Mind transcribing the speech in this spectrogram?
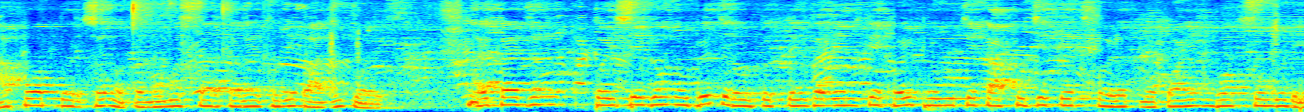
आपोआप दर्शन होतं. नमस्कार करायचं आणि बाजूत व्हायचं काय काय जण पैसे घेऊन उभेच राहतात. त्यांना नेमके खै ठेवूचे टाकूचे तेच कळत नाही. कॉईन बॉक्स उघडे.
